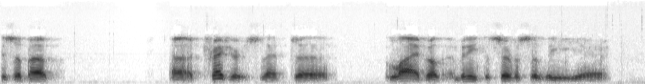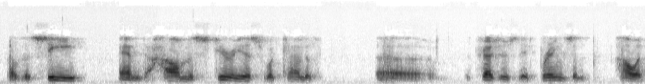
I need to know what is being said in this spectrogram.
is about uh, treasures that uh, lie beneath the surface of the uh, of the sea, and how mysterious, what kind of uh, treasures it brings, and how it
